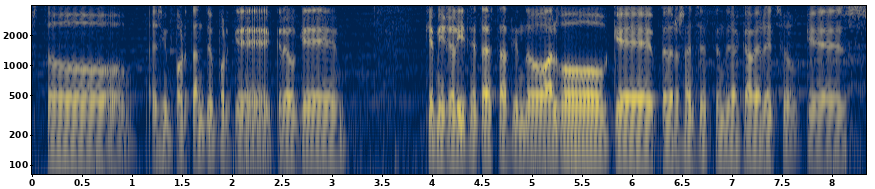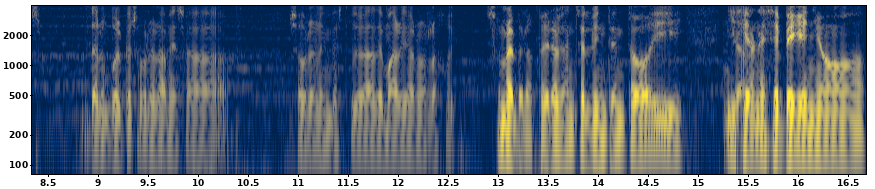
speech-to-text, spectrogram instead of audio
Esto es importante porque creo que, que Miguel Iceta está haciendo algo que Pedro Sánchez tendría que haber hecho, que es dar un golpe sobre la mesa sobre la investidura de Mariano Rajoy. Sí, Hombre, pero Pedro Sánchez lo intentó y Ya. hicieron ese pequeño,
